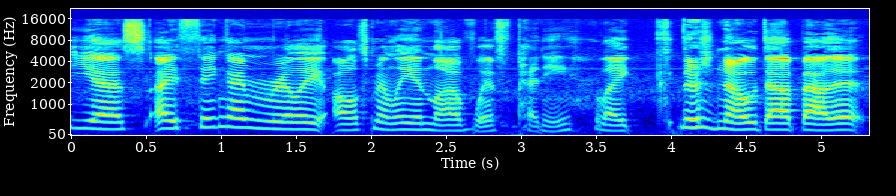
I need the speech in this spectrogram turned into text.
Yes, I think I'm really ultimately in love with Penny. Like, there's no doubt about it.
